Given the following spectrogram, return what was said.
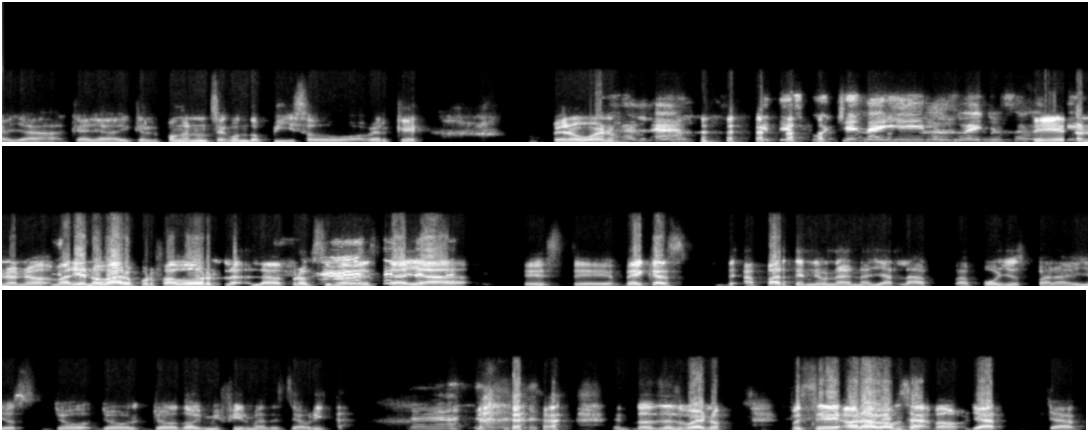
haya, que haya ahí, que le pongan un segundo piso o a ver qué. Pero bueno. Ojalá que te escuchen ahí los dueños. sí, no, no, no. María Novaro, por favor, la, próxima vez que haya este, becas, apártenle una Nayar Lab, apoyos para ellos. Yo, yo, yo doy mi firma desde ahorita. Entonces, bueno, pues eh, ahora vamos a, vamos, ya, ya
